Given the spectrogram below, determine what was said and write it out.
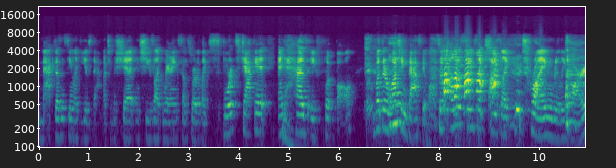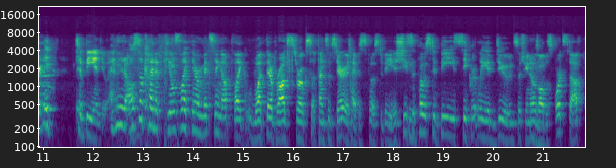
Mac doesn't seem like he gives that much of a shit, and she's like wearing some sort of like sports jacket and has a football. But they're watching basketball, so it almost seems like she's like trying really hard It- to be into it. I it. mean, it also kind of feels like they're mixing up like what their broad strokes offensive stereotype is supposed to be. Is she supposed to be secretly a dude so she knows Hmm. all the sports stuff,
